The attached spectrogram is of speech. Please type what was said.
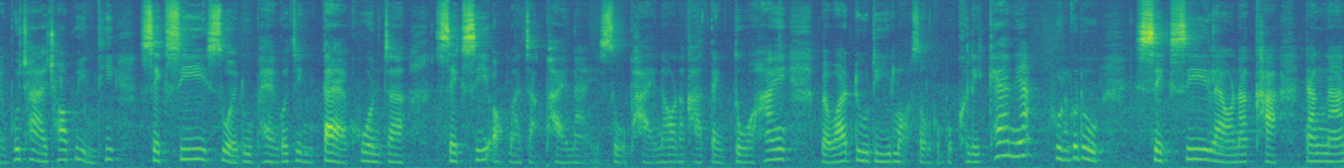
งผู้ชายชอบผู้หญิงที่เซ็กซี่สวยดูแพงก็จริงแต่ควรจะเซ็กซี่ออกมาจากภายในสู่ภายนอกนะคะ แต่งตัวให้แบบว่าดูดีเหมาะสมกับบุคลิกแค่เนี้ยคุณก็ดูเซ็กซี่แล้วนะคะ ดังนั้น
